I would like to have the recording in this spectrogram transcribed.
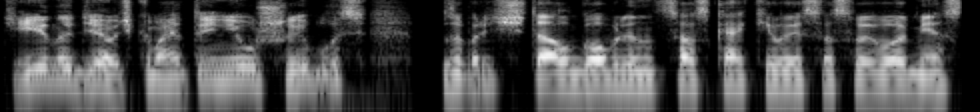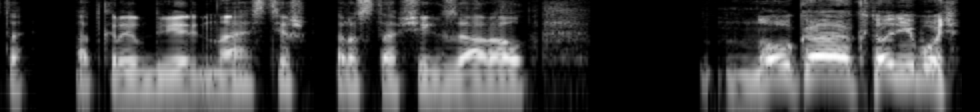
«Тина, девочка моя, ты не ушиблась?» — запричитал гоблин, соскакивая со своего места. Открыв дверь настежь, ростовщик заорал. «Ну-ка, кто-нибудь,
